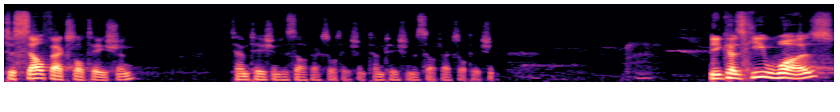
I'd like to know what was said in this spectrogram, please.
to self exaltation. Temptation to self exaltation, temptation to self exaltation because he was,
